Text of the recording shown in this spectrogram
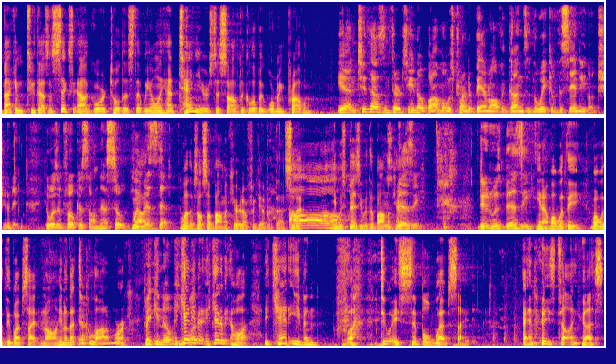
Back in 2006, Al Gore told us that we only had 10 years to solve the global warming problem. Yeah, in 2013, Obama was trying to ban all the guns in the wake of the Sandy Hook shooting. He wasn't focused on this, so he missed it. Well, there's also Obamacare. Don't forget about that. So that, he was busy with Obamacare. He's busy. Dude was busy. You know, what with the what with the website and all. You know, that took a lot of work. But you know, he he can't even. He can't even. Hold on. He can't even do a simple website. And he's telling us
